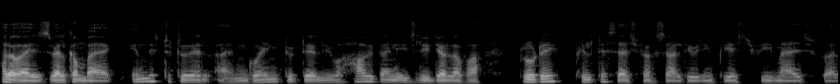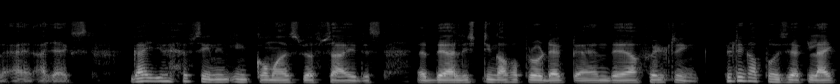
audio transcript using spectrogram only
Hello guys, welcome back. In this tutorial, I am going to tell you how you can easily develop a product filter search functionality using PHP, MySQL, and Ajax. Guys, you have seen in e-commerce websites uh, they are listing of a product and they are filtering, filtering a project like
